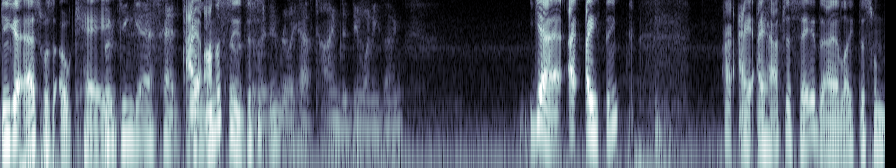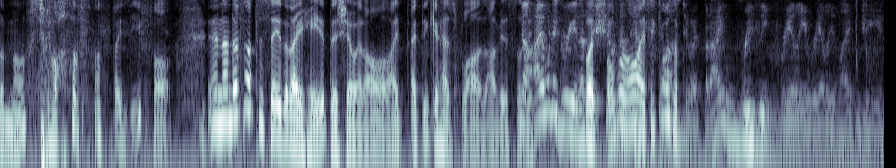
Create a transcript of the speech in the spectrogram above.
Ginga S was okay. But Ginga S had. I honestly- this so is- they didn't really have time to do anything. Yeah, I, I think I, I, have to say that I like this one the most of all of them by default. And that's not to say that I hated this show at all. I, I think it has flaws, obviously. No, I would agree that But the show does overall, I think it was flaws a- to it, but I really, really, really like Geed.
